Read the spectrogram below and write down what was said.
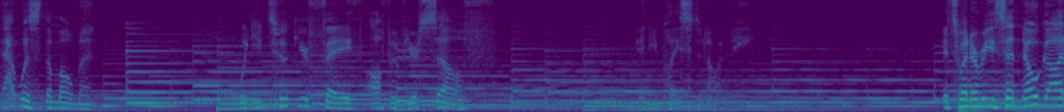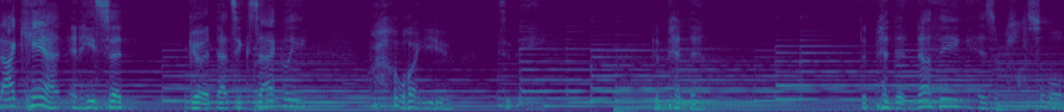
that was the moment when you took your faith off of yourself and you placed it on me. It's whenever you said, No, God, I can't. And He said, Good. That's exactly where I want you to be dependent dependent. Nothing is impossible.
